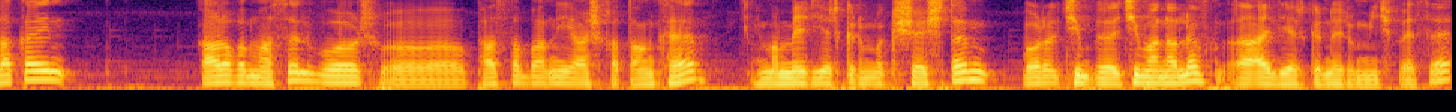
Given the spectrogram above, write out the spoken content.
Սակայն կարող եմ ասել, որ փաստաբանի աշխատանքը հիմա մեր երկրում կշեշտեմ, որը չիմանալով այլ երկրներում ինչպես է,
